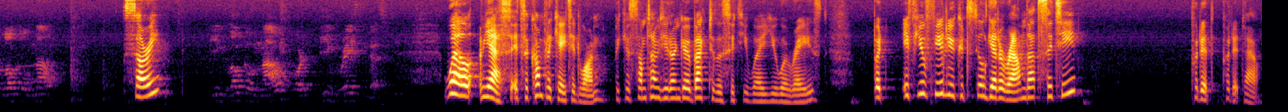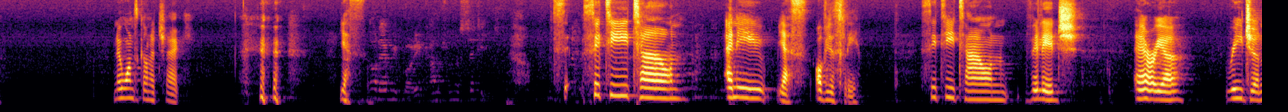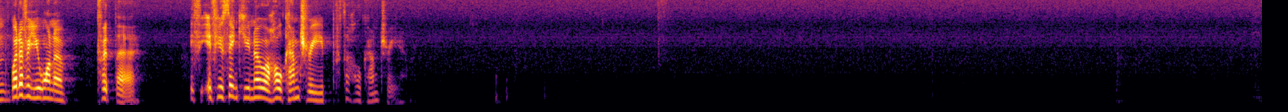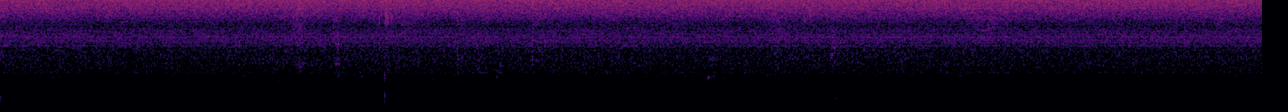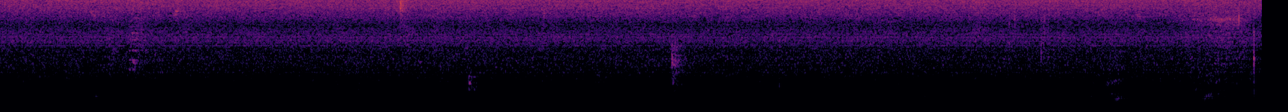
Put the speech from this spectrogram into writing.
local Sorry? Being local now or being raised in that city? Well, yes, it's a complicated one because sometimes you don't go back to the city where you were raised. But if you feel you could still get around that city, put it, put it down. No one's going to check. yes? Not everybody comes from the city. C city, town, any, yes, obviously. City, town, village, area, region, whatever you want to put there. If, if you think you know a whole country, the whole country.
